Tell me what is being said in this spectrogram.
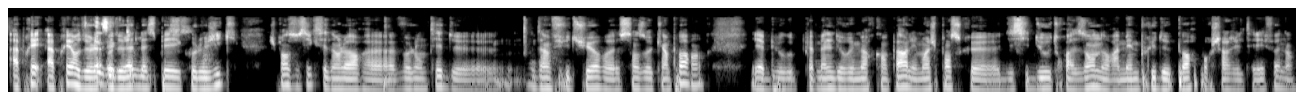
Après, après au-delà, au-delà de l'aspect écologique, je pense aussi que c'est dans leur volonté de, d'un futur sans aucun port. Hein. Il y a pas mal de rumeurs qu'en parlent, et moi je pense que d'ici deux ou trois ans, on n'aura même plus de port pour charger le téléphone. Hein.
